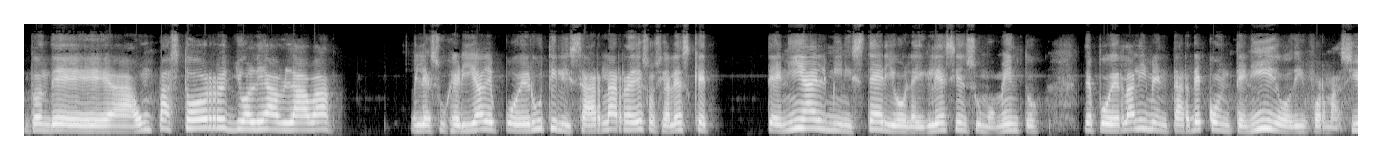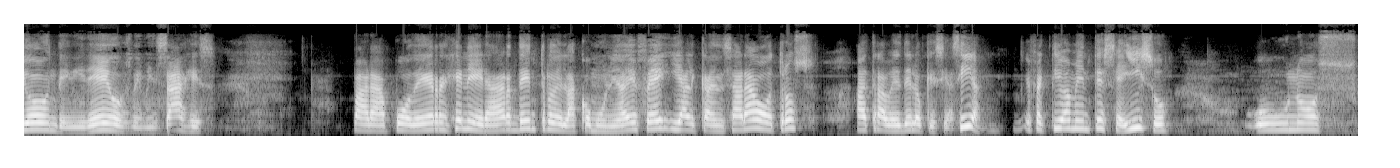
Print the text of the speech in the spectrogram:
donde a un pastor yo le hablaba le sugería de poder utilizar las redes sociales que tenía el ministerio, la iglesia en su momento, de poderla alimentar de contenido, de información, de videos, de mensajes, para poder generar dentro de la comunidad de fe y alcanzar a otros a través de lo que se hacía. Efectivamente se hizo unos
